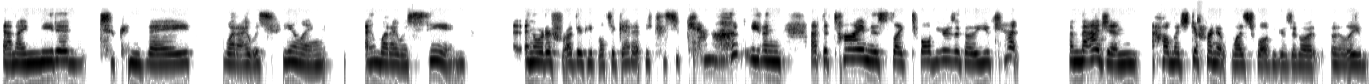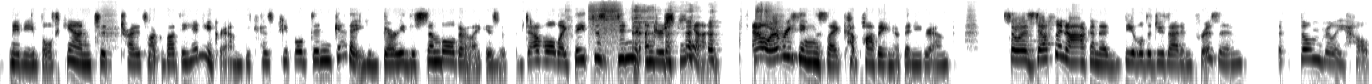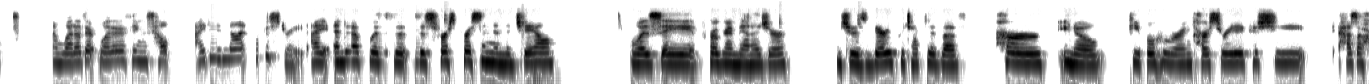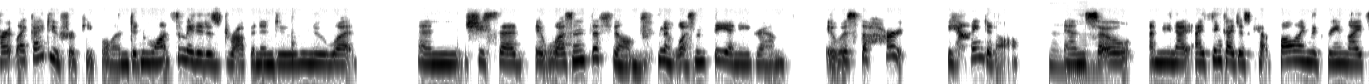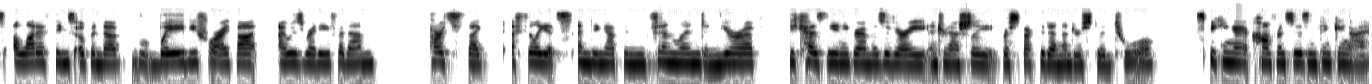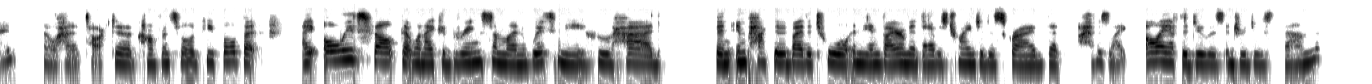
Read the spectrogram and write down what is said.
And I needed to convey what I was feeling and what I was seeing uh, in order for other people to get it because you cannot even at the time is like 12 years ago you can't imagine how much different it was 12 years ago maybe you both can to try to talk about the enneagram because people didn't get it. You buried the symbol they're like is it the devil? Like they just didn't understand. Now everything's like popping up enneagram. So it's definitely not going to be able to do that in prison. The film really helped. And what other what other things helped? I did not orchestrate. I ended up with the, this first person in the jail was a program manager and she was very protective of her you know people who were incarcerated because she has a heart like I do for people and didn't want somebody to just drop in and do who knew what. And she said it wasn't the film, it wasn't the Enneagram, it was the heart behind it all. Mm-hmm. And so, I mean, I, I think I just kept following the green lights. A lot of things opened up way before I thought I was ready for them. Parts like affiliates ending up in Finland and Europe because the Enneagram is a very internationally respected and understood tool. Speaking at conferences and thinking, I know how to talk to a conference full of people, but I always felt that when I could bring someone with me who had been impacted by the tool in the environment that I was trying to describe, that I was like, all I have to do is introduce them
